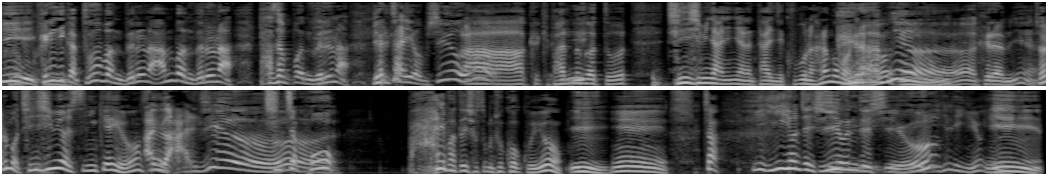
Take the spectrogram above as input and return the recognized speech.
이, 그러니까 두 번 늘으나, 한 번 늘으나, 다섯 번 늘으나, 별 차이 없이요. 아, 그렇게 받는 것도 진심이냐 아니냐는 다 이제 구분을 하는 거거든요. 그럼요. 그럼요. 저는 뭐 진심이었으니까요. 아유, 알지요. 진짜 복 많이 받으셨으면 좋겠고요. 예. 자, 이, 이현재 씨. 이현재 씨요. 힐링이요. 예. 예.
